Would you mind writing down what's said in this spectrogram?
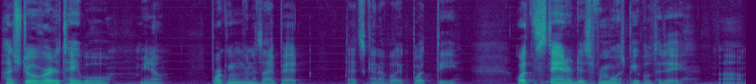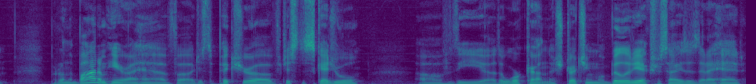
hunched over at a table, you know, working on his iPad. That's kind of like what the what the standard is for most people today. Um, but on the bottom here, I have uh, just a picture of just the schedule of the uh, the workout and the stretching mobility exercises that I had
